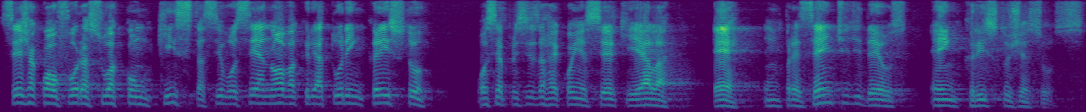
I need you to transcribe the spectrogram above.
Seja qual for a sua conquista, se você é nova criatura em Cristo, você precisa reconhecer que ela é um presente de Deus em Cristo Jesus.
